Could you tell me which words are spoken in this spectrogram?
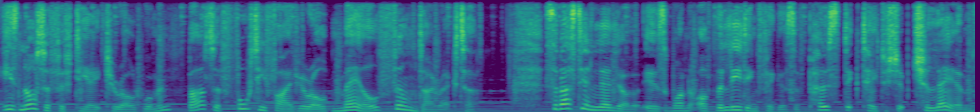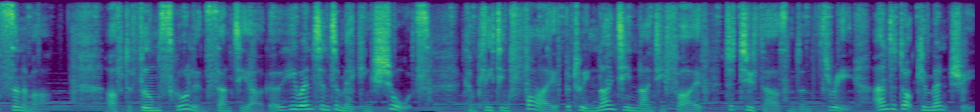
He's not a 58 year old woman, but a 45 year old male film director. Sebastian Lelio is one of the leading figures of post dictatorship Chilean cinema. After film school in Santiago, he went into making shorts, completing five between 1995 to 2003, and a documentary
